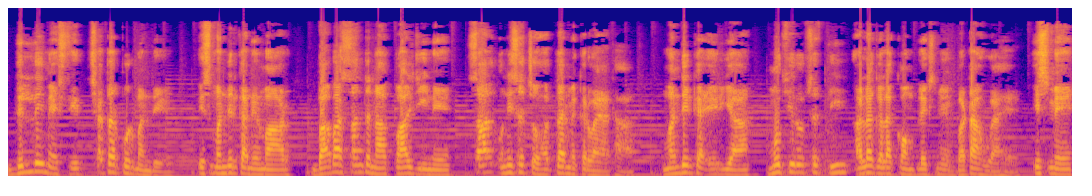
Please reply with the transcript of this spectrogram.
दिल्ली में स्थित छतरपुर मंदिर। इस मंदिर का निर्माण बाबा संत नागपाल जी ने साल उन्नीस सौ चौहत्तर में करवाया था। मंदिर का एरिया मुख्य रूप से तीन अलग अलग कॉम्प्लेक्स में बटा हुआ है। इसमें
